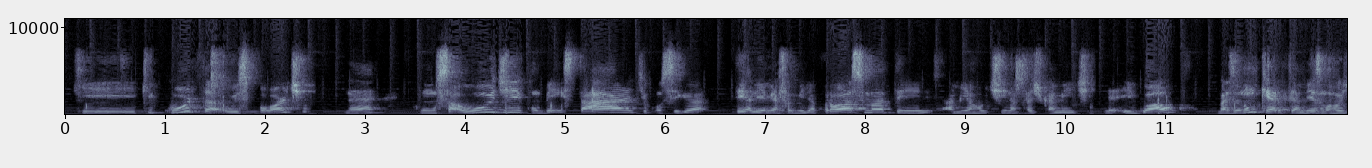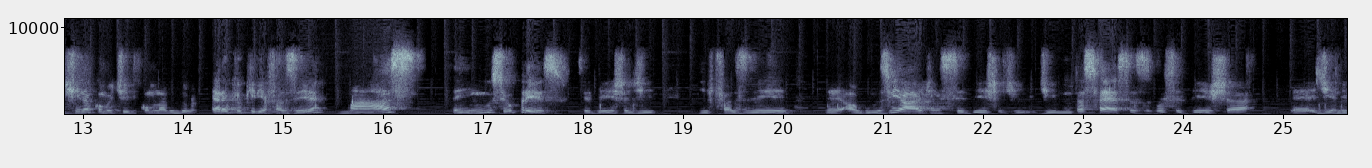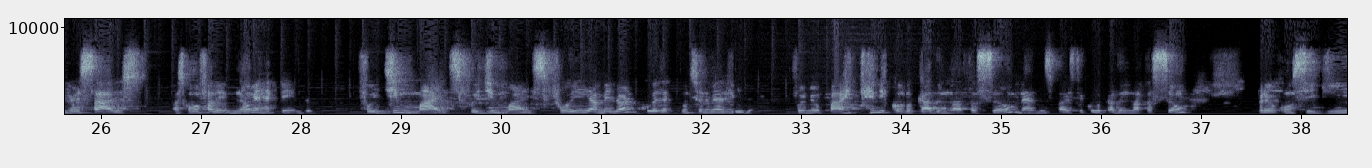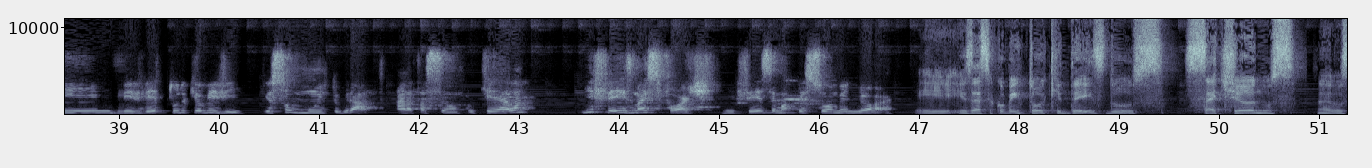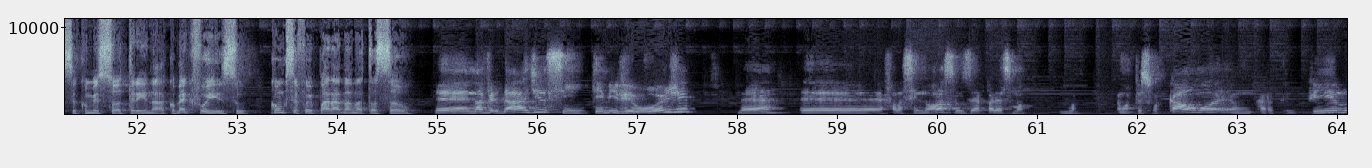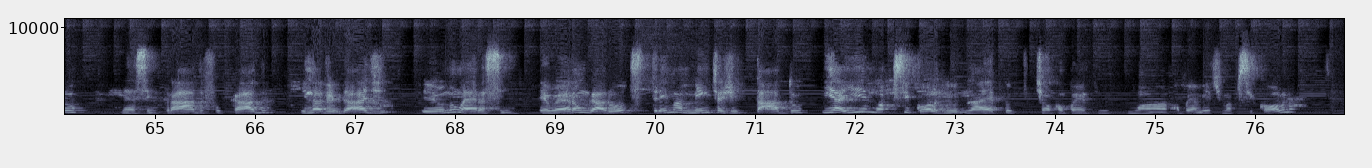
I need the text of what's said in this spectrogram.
que, que curta o esporte, né? Com saúde, com bem-estar, que consiga ter ali a minha família próxima, ter a minha rotina praticamente é, igual, mas eu não quero ter a mesma rotina como eu tive como nadador. Era o que eu queria fazer, mas tem o seu preço. Você deixa de, de fazer é, algumas viagens, você deixa de, de muitas festas, você deixa é, de aniversários. Mas como eu falei, não me arrependo. Foi demais, foi demais. Foi a melhor coisa que aconteceu na minha vida. Foi meu pai ter me colocado na natação, né? Meus pais ter colocado na natação para eu conseguir viver tudo que eu vivi. Eu sou muito grato à natação, porque ela me fez mais forte, me fez ser uma pessoa melhor. E, Zé, você comentou que desde os sete anos né, você começou a treinar. Como é que foi isso? Como que você foi parar na natação? É, na verdade, assim, quem me vê hoje, né, é, fala assim, nossa, o Zé parece uma, uma, é uma pessoa calma, é um cara tranquilo, né, centrado, focado. E na verdade, eu não era assim. Eu era um garoto extremamente agitado. E aí, uma psicóloga, na época eu tinha um acompanhamento, um acompanhamento de uma psicóloga,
